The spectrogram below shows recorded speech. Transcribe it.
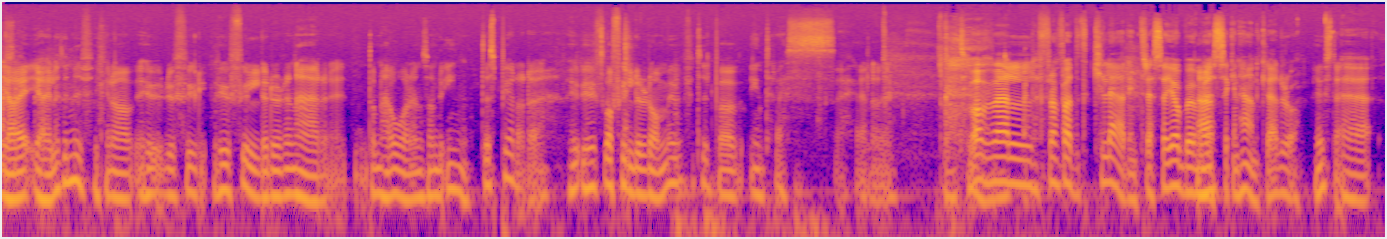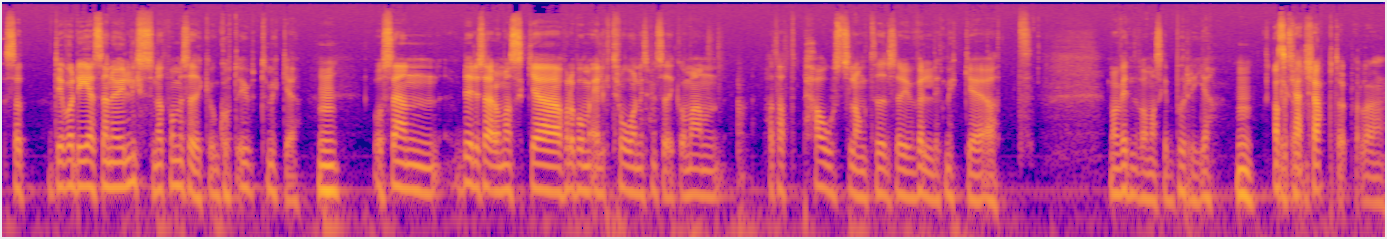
Jag är, jag är lite nyfiken av hur, du fyll, hur fyllde du den här, de här åren som du inte spelade? Hur, hur, vad fyllde du dem med för typ av intresse? Eller? Det var väl framförallt ett klädintresse. Jag jobbade med Ja. second hand-kläder då. Just det. Eh, så att det var det. Sen har jag ju lyssnat på musik och gått ut mycket. Mm. Och sen blir det så här om man ska hålla på med elektronisk musik och man har tagit paus lång tid så är det väldigt mycket att man vet inte var man ska börja. Alltså Liksom. catch up typ eller?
